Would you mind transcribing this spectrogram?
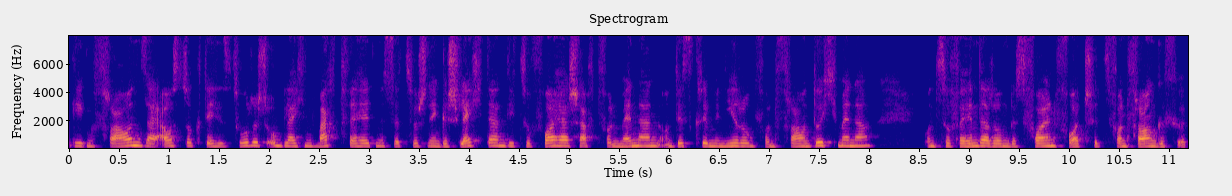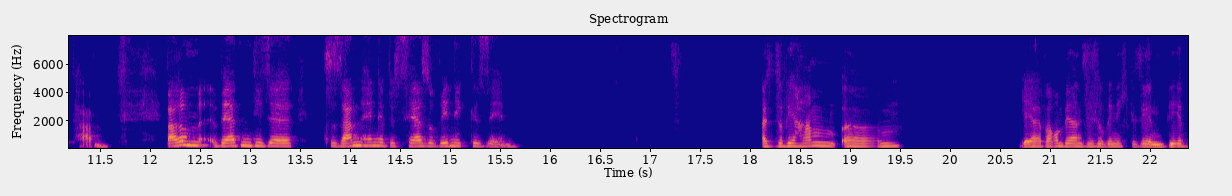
gegen Frauen sei Ausdruck der historisch ungleichen Machtverhältnisse zwischen den Geschlechtern, die zur Vorherrschaft von Männern und Diskriminierung von Frauen durch Männer und zur Verhinderung des vollen Fortschritts von Frauen geführt haben. Warum werden diese Zusammenhänge bisher so wenig gesehen? Also wir haben, ähm, ja, warum werden sie so wenig gesehen? Wir,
